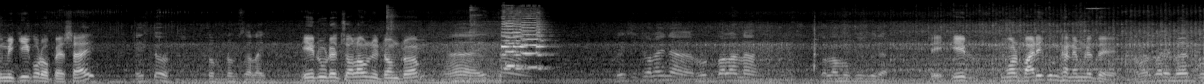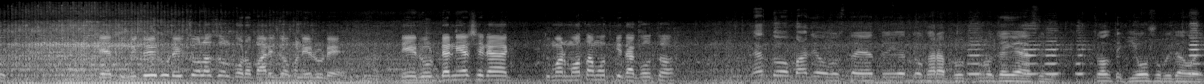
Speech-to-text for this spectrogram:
তুমি কি করো পেশায়? এই তো টমটম চালাই। এই রুটে চলাও নি টমটম? হ্যাঁ এই তো। বেশি চলাই না রোড বালা না চলামুখী করে এর তোমার বাড়ি কোনখানে এমনিতে? আমার বাড়ি নয়নপুর। তুমি তো এই রুটেই চলাচল করো বাড়ি যখন এই রুটে এই রোডটা নিয়ে সেটা তোমার মতামত কি তা তো? এত বাজে অবস্থা এত এত খারাপ রোড কোনো জায়গায় আসেনি। চলতে কি অসুবিধা হয়?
